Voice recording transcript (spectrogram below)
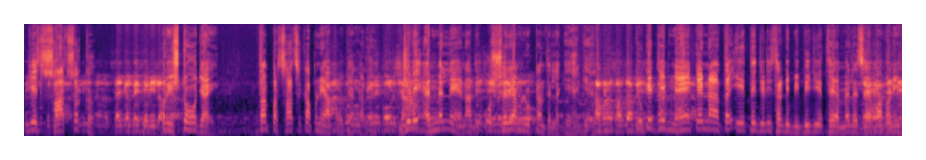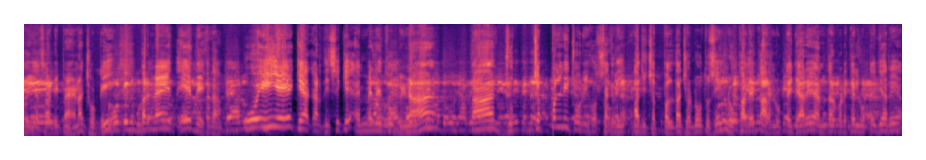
ਜੇ ਸ਼ਾਸਕ ਸਾਈਕਲ ਤੇ ਫੇਰੀ ਭ੍ਰਿਸ਼ਟ ਹੋ ਜਾਏ ਤਾਂ ਪ੍ਰਸ਼ਾਸਕ ਆਪਣੇ ਆਪ ਹੋ ਜਾ ਕਰਦਾ ਜਿਹੜੇ ਐਮਐਲਏ ਇਹਨਾਂ ਦੇ ਉਹ ਸ਼ਰੇਆਮ ਲੁੱਟਾਂ ਤੇ ਲੱਗੇ ਹੈਗੇ ਆ। ਕਿਉਂਕਿ ਜੇ ਮੈਂ ਕਹਿਣਾ ਤਾਂ ਇਹ ਤੇ ਜਿਹੜੀ ਸਾਡੀ ਬੀਬੀ ਜੀ ਇੱਥੇ ਐਮਐਲਏ ਸਾਹਿਬਾ ਬਣੀ ਹੋਈ ਹੈ ਸਾਡੀ ਭੈਣ ਆ ਛੋਟੀ ਪਰ ਮੈਂ ਇਹ ਦੇਖਦਾ ਉਹ ਇਹੀ ਇਹ ਕਿਹਾ ਕਰਦੀ ਸੀ ਕਿ ਐਮਐਲਏ ਤੋਂ ਬਿਨਾ ਤਾਂ ਜੋ ਚੱਪਲ ਨਹੀਂ ਚੋਰੀ ਹੋ ਸਕਦੀ। ਅੱਜ ਚੱਪਲ ਤਾਂ ਛੱਡੋ ਤੁਸੀਂ ਲੋਕਾਂ ਦੇ ਘਰ ਲੁੱਟੇ ਜਾ ਰਹੇ ਆ ਅੰਦਰ ਵੜ ਕੇ ਲੁੱਟੇ ਜਾ ਰਹੇ ਆ।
